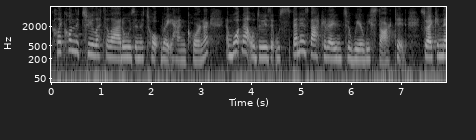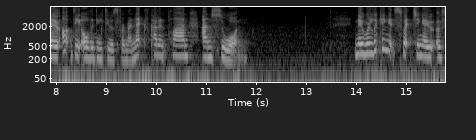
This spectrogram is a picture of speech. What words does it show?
click on the two little arrows in the top right hand corner and what that will do is it will spin us back around to where we started. So I can now update all the details for my next current plan and so on. Now we're looking at switching out of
